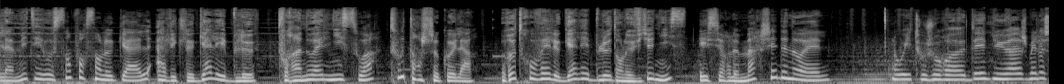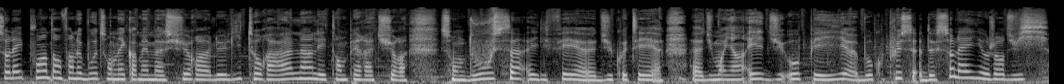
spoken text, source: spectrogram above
La météo 100% locale avec le galet bleu. Pour un Noël niçois, tout en chocolat. Retrouvez le galet bleu dans le vieux Nice et sur le marché de Noël. Oui, toujours euh, des nuages, mais le soleil pointe enfin le bout de son nez quand même sur euh, le littoral. Les températures sont douces. Il fait euh, du côté du moyen et du haut pays beaucoup plus de soleil aujourd'hui.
